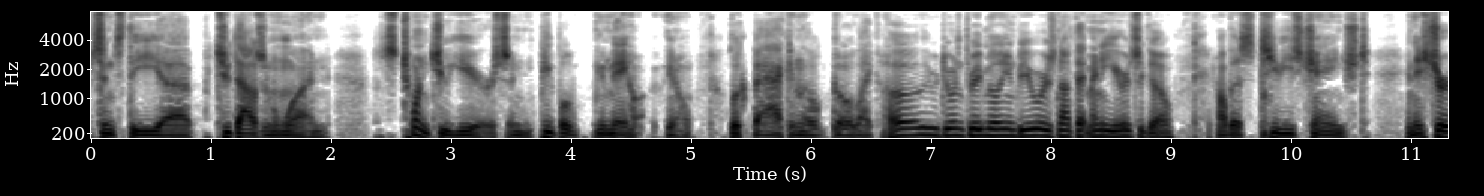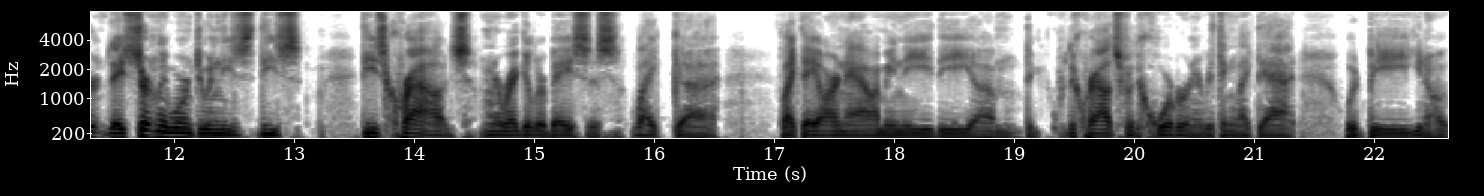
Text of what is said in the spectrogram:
since the uh, 2001. It's 22 years, and people you may you know look back and they'll go like, oh, they were doing three million viewers not that many years ago. All this TV's changed, and they sure they certainly weren't doing these these these crowds on a regular basis like uh, like they are now. I mean the the, um, the the crowds for the quarter and everything like that would be you know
